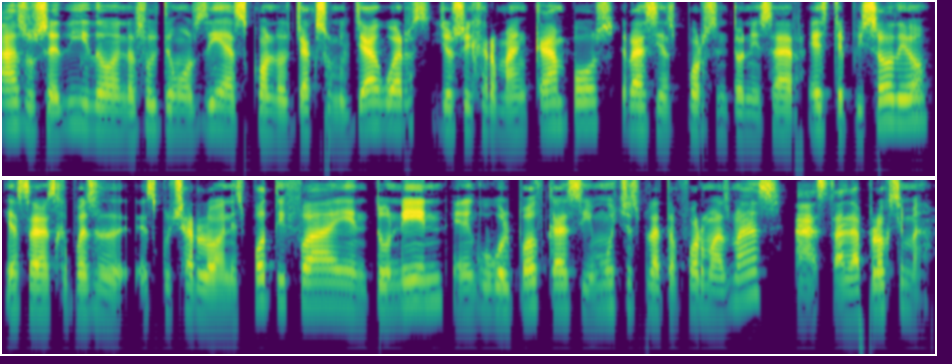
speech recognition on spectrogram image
ha sucedido en los últimos días con los Jacksonville Jaguars. Yo soy Germán Campos. Gracias por sintonizar este episodio. Ya sabes que puedes eh, escucharlo en Spotify, en TuneIn, en Google Podcast y muchas plataformas más. Hasta la próxima.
